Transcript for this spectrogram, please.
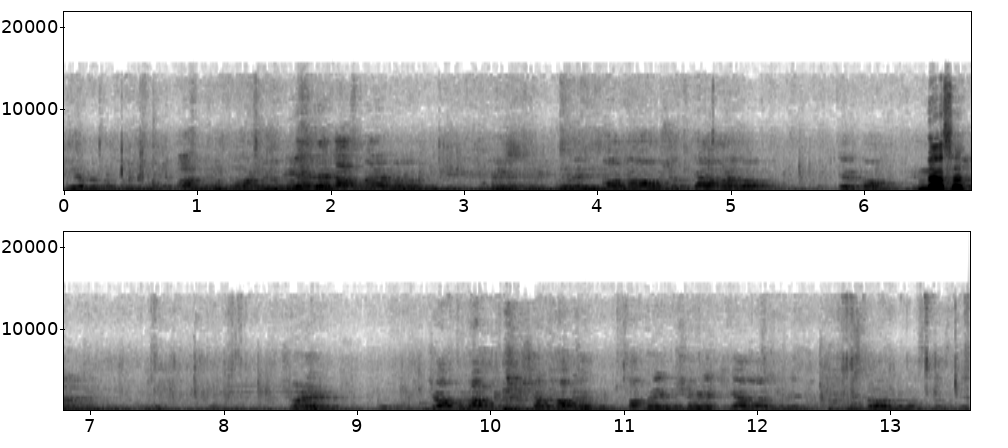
কমানো যাবে, 47 টাকা পেজে। 47 টাকা পেজে দেখ- দেখা একটু, just দেখেন। মরিচ, টমেটো, ক্যাপসিকাম, ঢেঁড়সের spray schedule। Spray schedule কি? পেঁয়াজে গাছ মারা ফেলা। অথবা ওষুধ কেন মারা দাও? এরকম না স্যার শোনেন যখন আপনি কৃষক হবেন তখন এই বিষয়টা খেয়াল আসবে বুঝতে পারবেন আস্তে আস্তে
